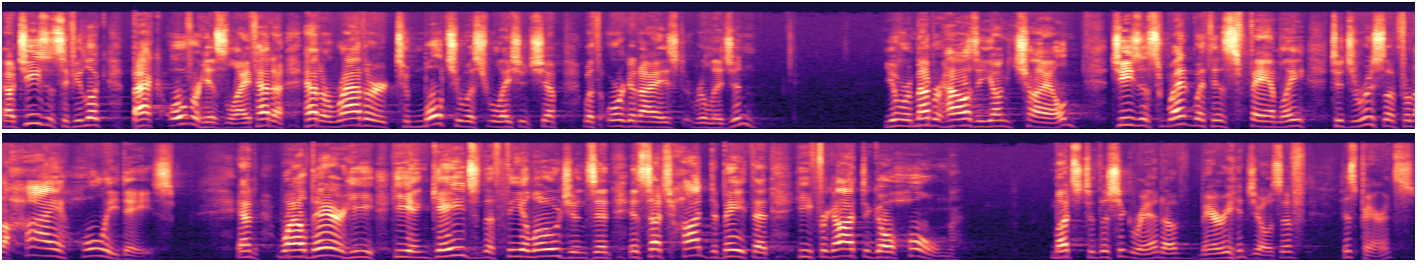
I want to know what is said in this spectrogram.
Now, Jesus, if you look back over his life, had a, had a rather tumultuous relationship with organized religion. You'll remember how, as a young child, Jesus went with his family to Jerusalem for the high holy days. And while there, he, he engaged the theologians in, in such hot debate that he forgot to go home, much to the chagrin of Mary and Joseph, his parents.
